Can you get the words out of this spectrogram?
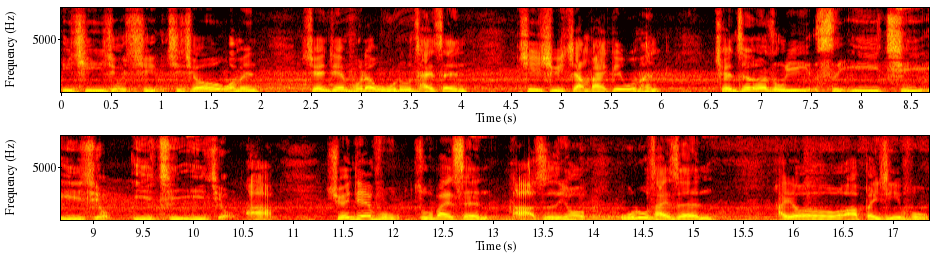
一七一九七，祈求我们玄天府的五路财神继续降牌给我们。全车二中一是一七一九一七一九啊。玄天府主拜神啊是有五路财神，还有啊北极府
